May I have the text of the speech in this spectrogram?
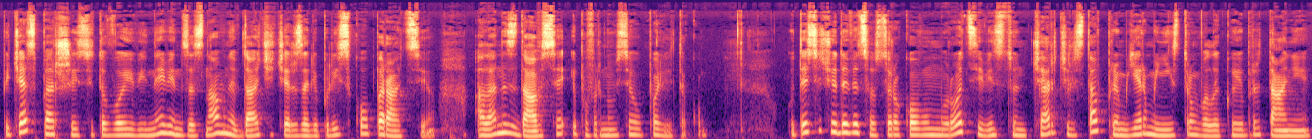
Під час Першої світової війни він зазнав невдачі через Аліполійську операцію, але не здався і повернувся у політику. У 1940 році Вінстон Черчилль став прем'єр-міністром Великої Британії,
